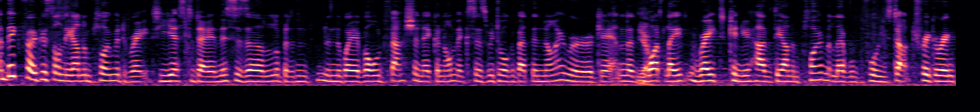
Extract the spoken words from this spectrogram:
A big focus on the unemployment rate yesterday, and this is a little bit in, in the way of old fashioned economics as we talk about the NAIRU again. At yep. what late, rate can you have the unemployment level before you start triggering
